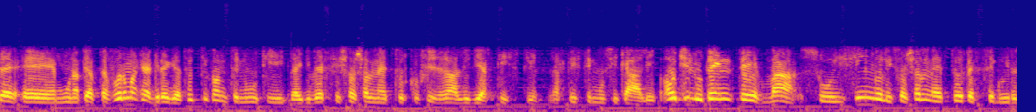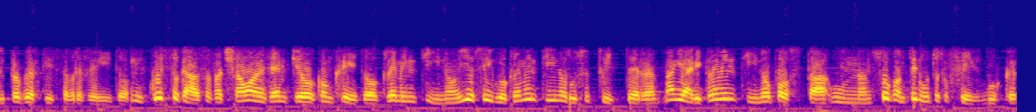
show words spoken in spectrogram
Volumit è una piattaforma che aggrega tutti i contenuti dai diversi social network ufficiali di artisti, artisti musicali. Oggi l'utente va sui singoli social network per seguire il proprio artista preferito. In questo caso facciamo un esempio concreto, Clementino, io seguo Clementino su Twitter, magari Clementino posta un suo contenuto su Facebook,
